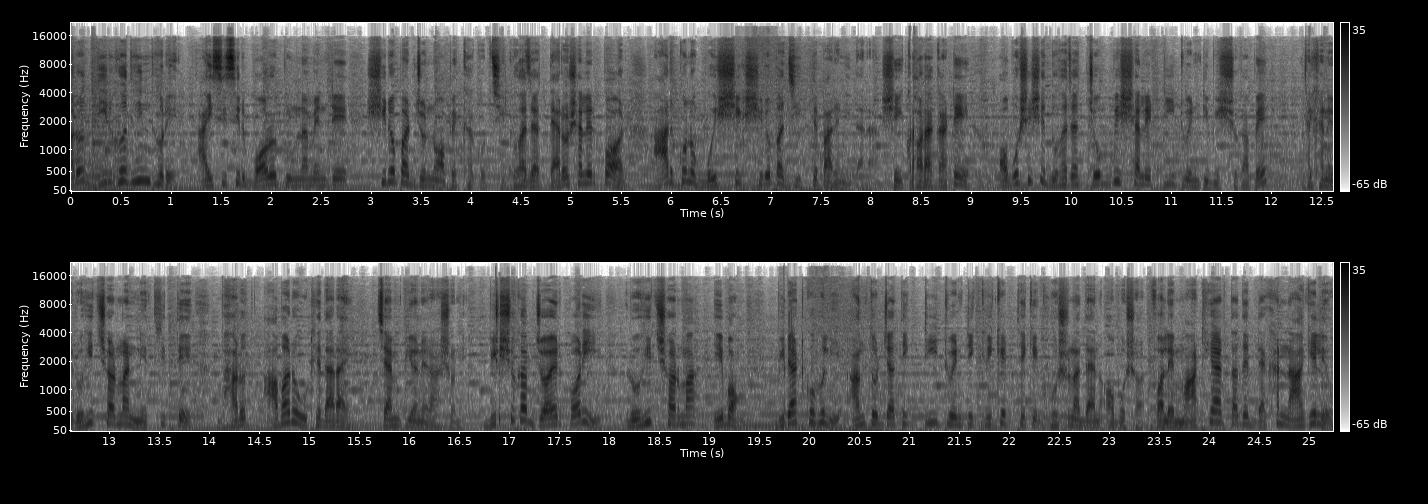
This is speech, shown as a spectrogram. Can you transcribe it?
ভারত দীর্ঘদিন ধরে আইসিসির বড় টুর্নামেন্টে শিরোপার জন্য অপেক্ষা করছিল। দুহাজার তেরো সালের পর আর কোনো বৈশ্বিক শিরোপা জিততে পারেনি তারা। সেই খরা কাটে অবশেষে দু হাজার চব্বিশ সালের টি টোয়েন্টি বিশ্বকাপে, যেখানে রোহিত শর্মার নেতৃত্বে ভারত আবারও উঠে দাঁড়ায় চ্যাম্পিয়নের আসনে। বিশ্বকাপ জয়ের পরই রোহিত শর্মা এবং বিরাট কোহলি আন্তর্জাতিক টি টোয়েন্টি ক্রিকেট থেকে ঘোষণা দেন অবসর। ফলে মাঠে আর তাদের দেখা না গেলেও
